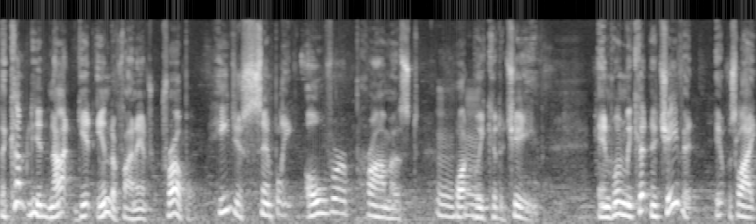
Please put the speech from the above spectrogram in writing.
The company did not get into financial trouble. He just simply overpromised mm-hmm. what we could achieve. And when we couldn't achieve it, it was like,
